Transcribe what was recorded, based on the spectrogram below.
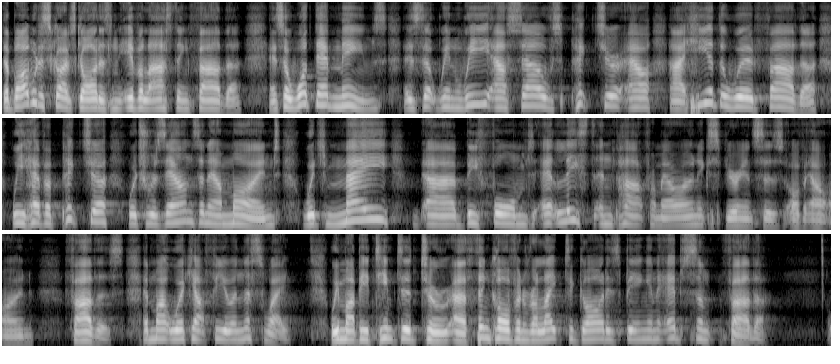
The Bible describes God as an everlasting Father. And so, what that means is that when we ourselves picture our, uh, hear the word Father, we have a picture which resounds in our mind, which may uh, be formed, at least in part, from our own experiences of our own fathers. It might work out for you in this way. We might be tempted to uh, think of and relate to God as being an absent father,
